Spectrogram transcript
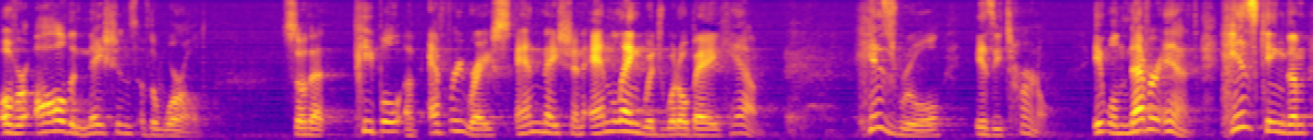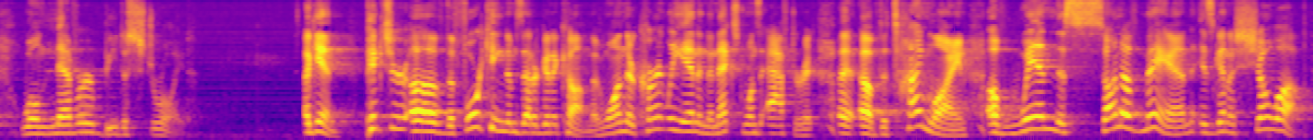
over all the nations of the world, so that people of every race and nation and language would obey him. His rule is eternal it will never end. His kingdom will never be destroyed. Again, picture of the four kingdoms that are going to come the one they're currently in and the next one's after it, uh, of the timeline of when the Son of Man is going to show up.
